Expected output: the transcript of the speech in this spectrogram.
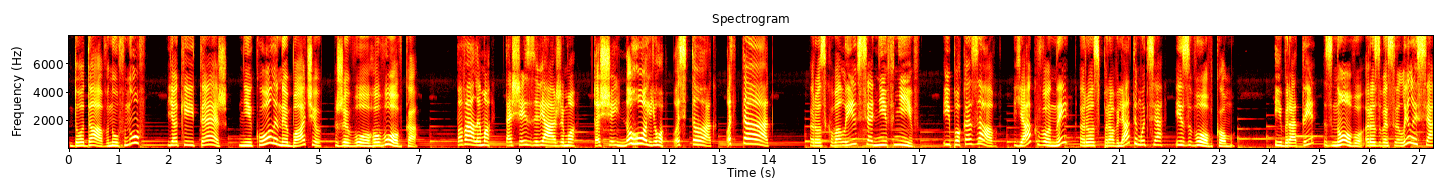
Додав Нуф-Нуф, який теж ніколи не бачив живого вовка. Повалимо та ще й зв'яжемо, та ще й ногою його ось так, ось так. Розхвалився Ніф-Ніф і показав, як вони розправлятимуться із вовком. І брати знову розвеселилися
